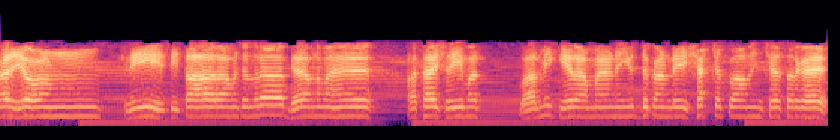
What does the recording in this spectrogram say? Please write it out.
हरि ओम् श्रीसीतारामचन्द्राभ्यां नमः। अथ श्रीमद् वाल्मीकि रामायण युद्धकाण्डे षट्चत्वारिंश सर्गः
